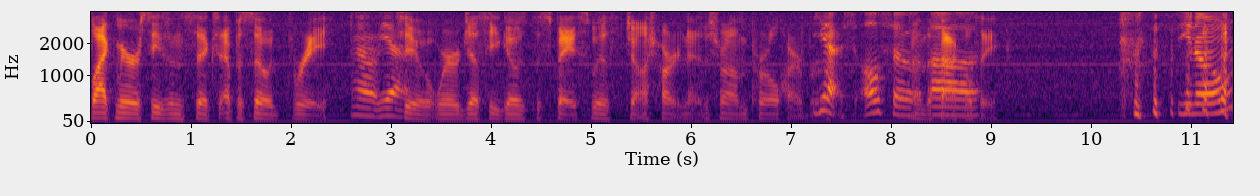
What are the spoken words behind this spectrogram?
Black Mirror season six, episode three. Oh yeah. too, where Jesse goes to space with Josh Hartnett from Pearl Harbor. Yes. Also, And the uh, faculty. you know,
